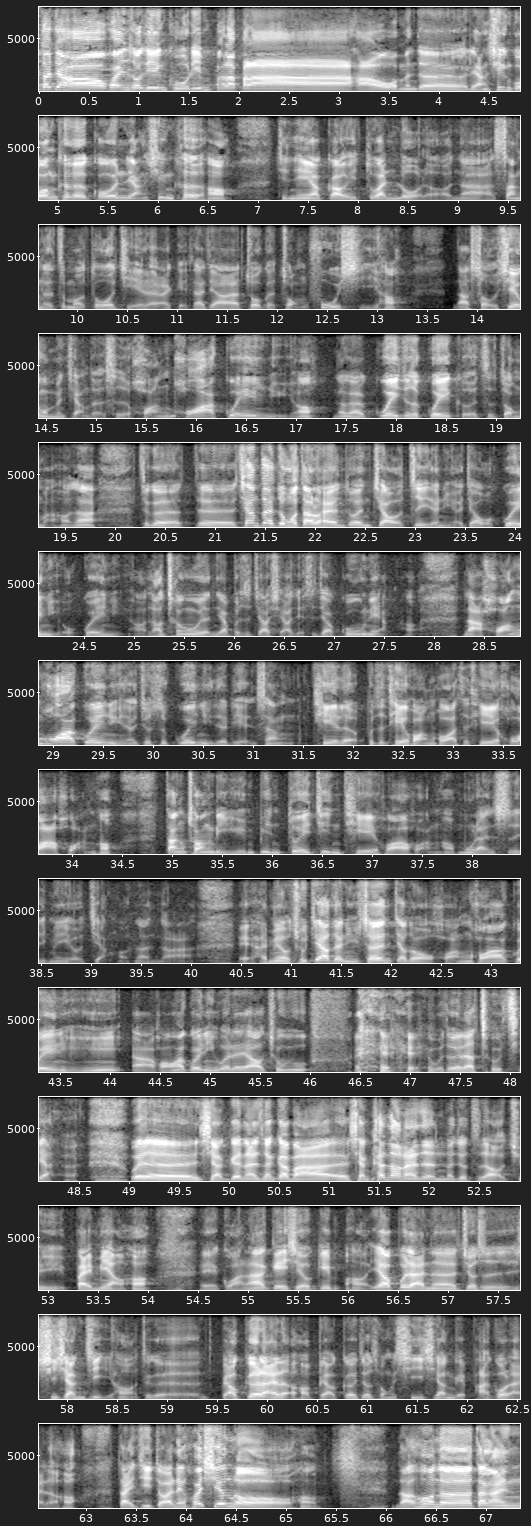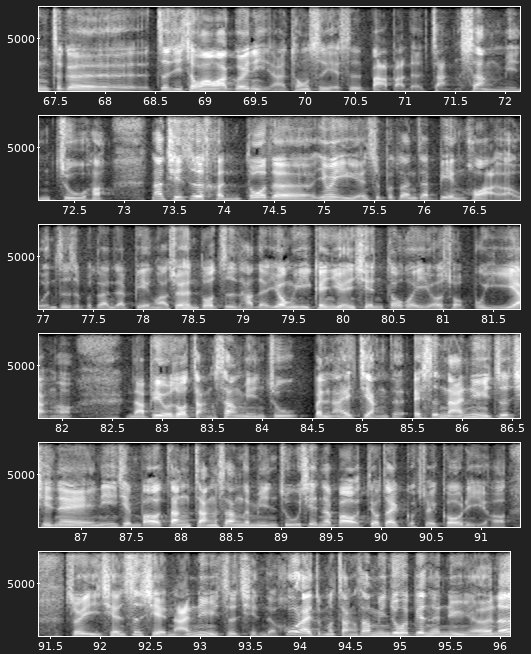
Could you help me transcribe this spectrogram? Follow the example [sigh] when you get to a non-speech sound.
大家好，欢迎收听苦林巴拉巴拉。好，我们的两性国文课，国文两性课哈，今天要告一段落了哦。那上了这么多节了，来给大家做个总复习哈。那首先我们讲的是黄花闺女哦，那个闺就是闺阁之中嘛哈。那这个呃，像在中国大陆还有很多人叫我自己的女儿叫我闺女，我闺女哈，然后称呼人家不是叫小姐，是叫姑娘哈。那黄花闺女呢，就是闺女的脸上贴了，不是贴黄花，是贴花黄哈。当窗理云鬓，对镜贴花黄哈。木兰诗里面有讲哈。那那诶，还没有出嫁的女生叫做黄花闺女你啊。黄花闺女为了要出，[laughs] 我都为了要出嫁，为了想跟男生干嘛？呃，想看到男人，那就只好去拜庙哈。诶，管他给小金哈，要不然呢就是西厢记哈。这个表哥来了哈，表哥就从西厢给爬过来了哈。代际短的发生喽。哈，然后呢，当然这个自己是黄花闺女啊，同时也是爸爸的掌上明珠哈。那其其实很多的，因为语言是不断在变化啊，文字是不断在变化，所以很多字它的用意跟原先都会有所不一样哈。那譬如说掌上明珠，本来讲的诶是男女之情诶，你以前把我当掌上的明珠，现在把我丢在水沟里哈，所以以前是写男女之情的，后来怎么掌上明珠会变成女儿呢？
